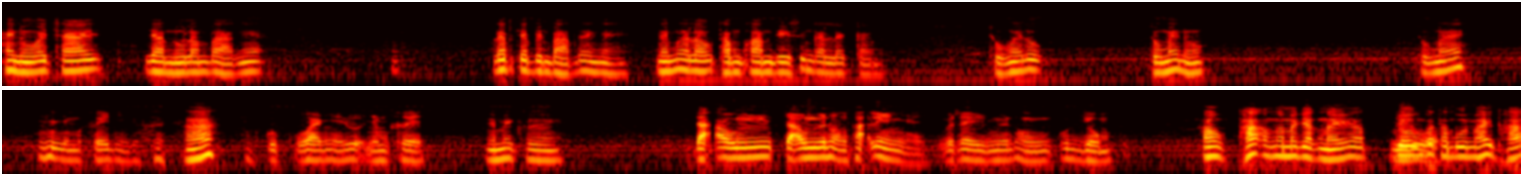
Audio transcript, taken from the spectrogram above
ให้หนูไว้ใช้ ยามหนูลำบากเนี่ย แล้วจะเป็นบาปได้ไง ในเมื่อเราทำความดีซึ่งกันและกัน ถูกไหมลูก ถูกไหมหนู ถูกไหม ยังไม่เคยหนีอยู่ฮะกูกลัวไงลูกยังไม่เคย ยังไม่เคย จะเอาจะเอาเงินของพระเล่นยังไงไม่ใช่เงินของพวกโยม เอาพระเอาเงินมาจากไหนครับ ไม่รู้ โยมก็ทำบุญมาให้พระ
